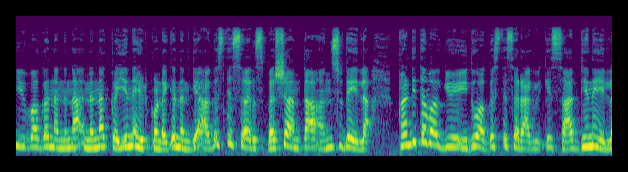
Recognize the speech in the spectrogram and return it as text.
ಇವಾಗ ನನ್ನನ್ನು, ನನ್ನ ಕೈಯನ್ನು ಹಿಡ್ಕೊಂಡಾಗ ನನಗೆ ಅಗಸ್ತ್ಯ ಸರ್ ಸ್ಪರ್ಶ ಅಂತ ಅನಿಸೋದೇ ಇಲ್ಲ. ಖಂಡಿತವಾಗಿಯೂ ಇದು ಅಗಸ್ತ್ಯ ಸರ್ ಆಗಲಿಕ್ಕೆ ಸಾಧ್ಯನೇ ಇಲ್ಲ.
